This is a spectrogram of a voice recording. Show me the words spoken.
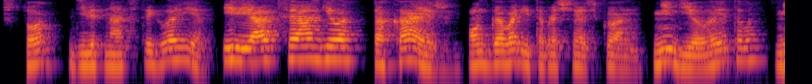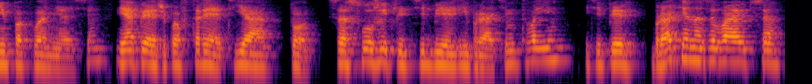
что в 19 главе. И реакция ангела такая же. Он говорит, обращаясь к Иоанну, не делай этого, не поклоняйся. И опять же повторяет, я то сослужитель тебе и братьям твоим. И теперь братья называются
